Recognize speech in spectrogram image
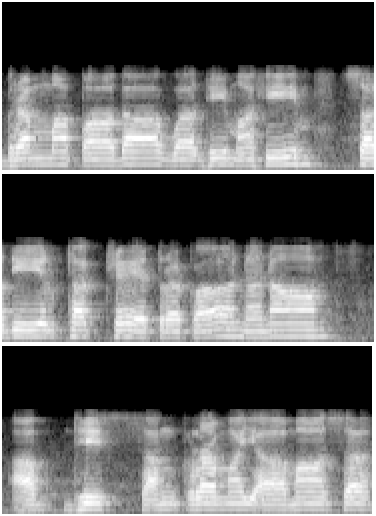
ब्रह्मपादावधिमहीं सतीर्थक्षेत्रकाननाम् अब्धिः सङ्क्रमयामास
